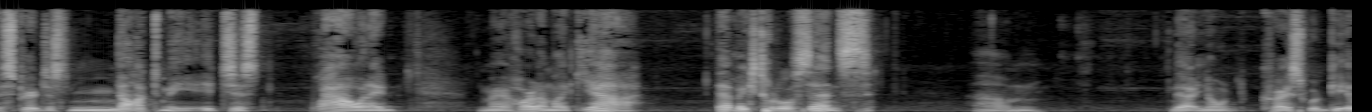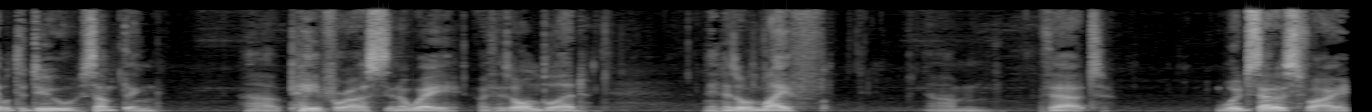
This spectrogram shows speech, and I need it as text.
the Spirit just knocked me. It just, wow. And I, in my heart, I'm like, yeah, that makes total sense. Um, that, you know, Christ would be able to do something, uh, pay for us in a way with his own blood and his own life um, that would satisfy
